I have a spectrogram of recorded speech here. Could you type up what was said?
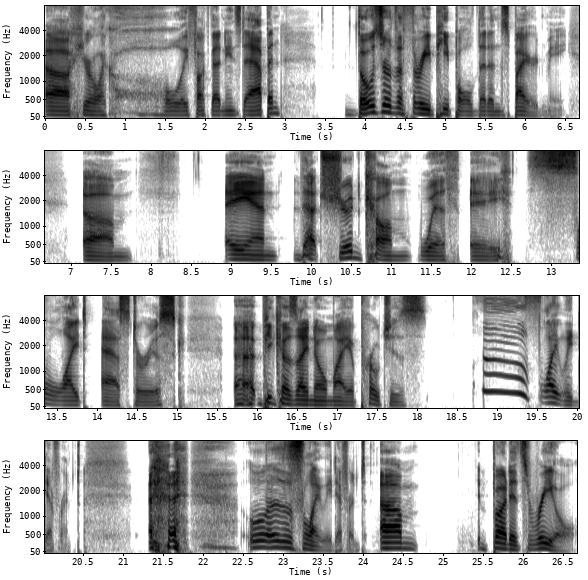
uh you're like holy fuck that needs to happen those are the three people that inspired me. Um and that should come with a slight asterisk uh, because I know my approach is uh, slightly different. Slightly different. Um, but it's real.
